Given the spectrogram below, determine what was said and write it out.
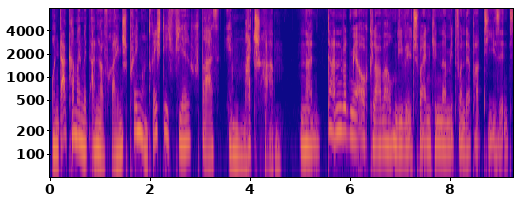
und da kann man mit Anlauf reinspringen und richtig viel Spaß im Matsch haben. Na, dann wird mir auch klar, warum die Wildschweinkinder mit von der Partie sind.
